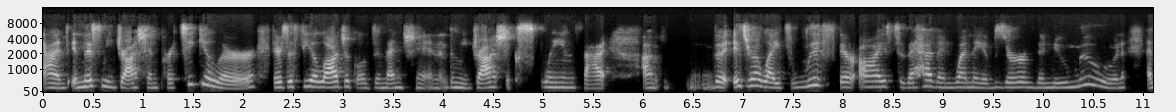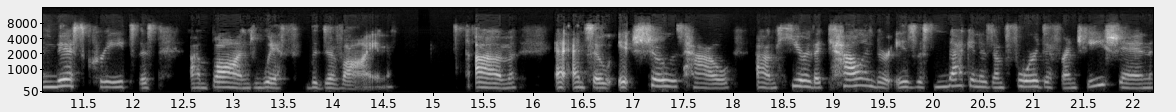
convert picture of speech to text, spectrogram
And in this midrash in particular, there's a theological dimension. The midrash explains that um, the Israelites lift their eyes to the heaven when they observe the new moon, and this creates this um, bond with the divine. Um, And, and so it shows how um, here the calendar is this mechanism for differentiation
